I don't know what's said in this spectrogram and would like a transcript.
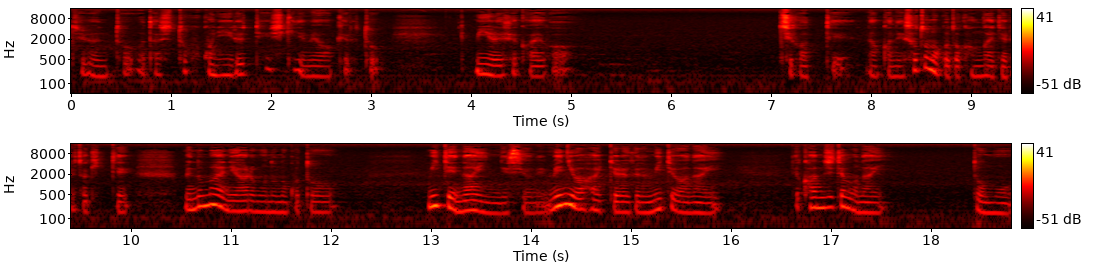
自分と私とここにいるっていう意識で目を開けると見える世界が違ってなんかね外のこと考えてる時って目の前にあるもののことを見てないんですよね。目には入ってるけど見てはない。で感じてもないと思う。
